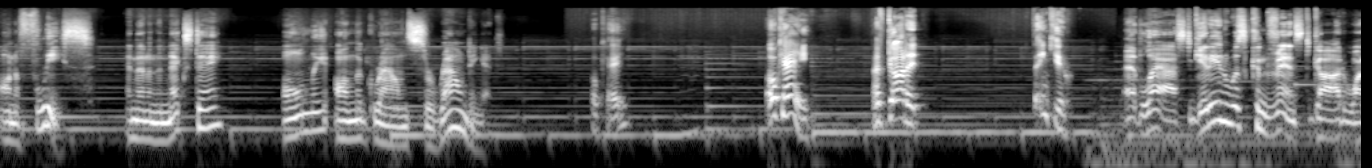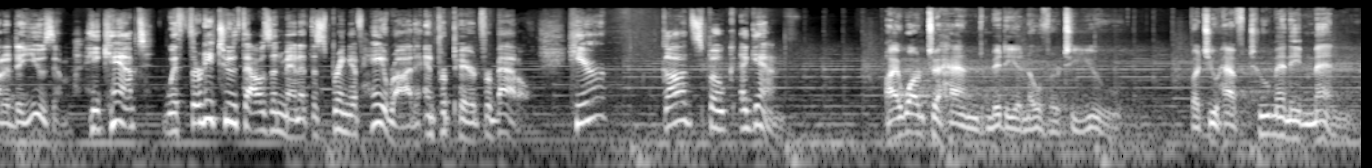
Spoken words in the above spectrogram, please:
on a fleece, and then on the next day, only on the ground surrounding it. Okay. Okay. I've got it. Thank you. At last, Gideon was convinced God wanted to use him. He camped with 32,000 men at the spring of Harod and prepared for battle. Here, God spoke again. I want to hand Midian over to you, but you have too many men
